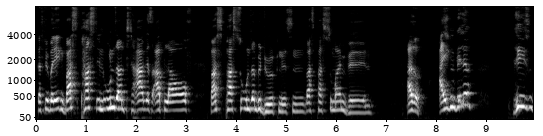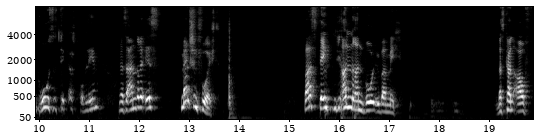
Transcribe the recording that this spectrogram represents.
Dass wir überlegen, was passt in unseren Tagesablauf, was passt zu unseren Bedürfnissen, was passt zu meinem Willen. Also Eigenwille, riesengroßes, dickes Problem. Und das andere ist Menschenfurcht. Was denken die anderen wohl über mich? Das kann auf,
